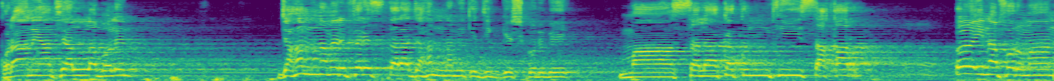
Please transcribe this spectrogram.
কোরআনে আছে আল্লাহ বলেন জাহান নামের ফেরেস তারা জাহান নামীকে জিজ্ঞেস করবে, মা সালাকাকুম ফি সাকার? ওই নাফরমান,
